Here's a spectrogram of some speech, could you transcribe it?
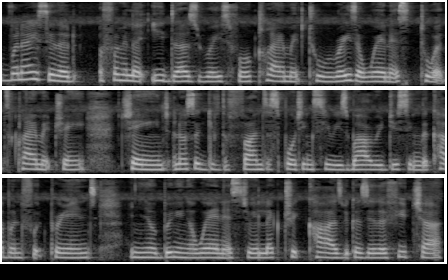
when I say that Formula E does race for climate to raise awareness towards climate cha- change and also give the fans a sporting series while reducing the carbon footprint and you know bringing awareness to electric cars because they're the future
